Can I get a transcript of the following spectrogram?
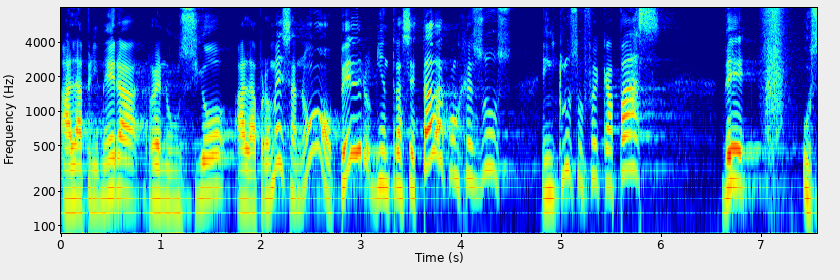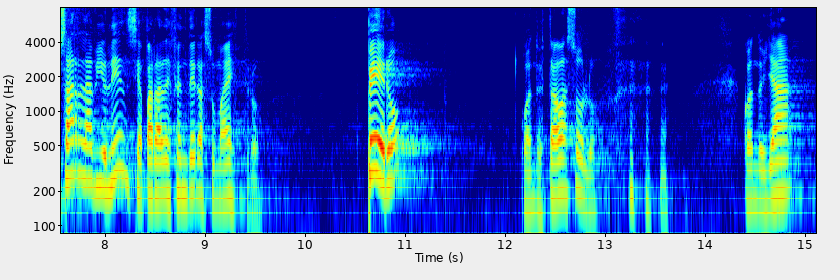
a la primera renunció a la promesa. No, Pedro, mientras estaba con Jesús, incluso fue capaz de usar la violencia para defender a su maestro. Pero, cuando estaba solo, cuando ya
